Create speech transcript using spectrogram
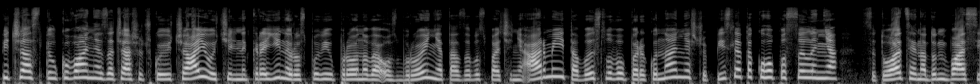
Під час спілкування за чашечкою чаю очільник країни розповів про нове озброєння та забезпечення армії та висловив переконання, що після такого посилення ситуація на Донбасі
